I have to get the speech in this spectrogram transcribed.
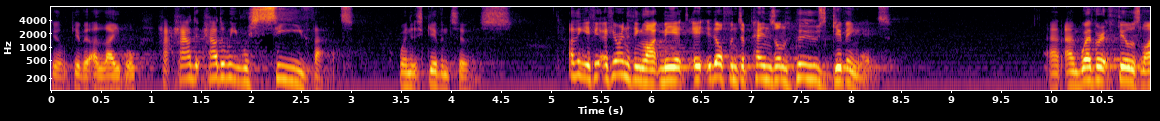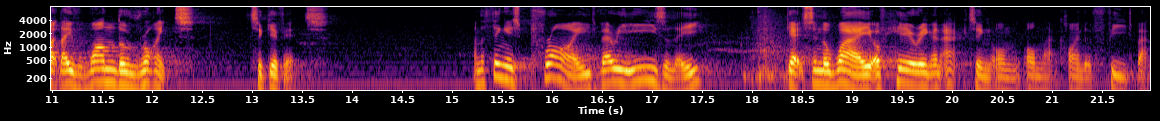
to give it a label. How, how, do, how do we receive that when it's given to us? I think if you're anything like me, it, it often depends on who's giving it and, and whether it feels like they've won the right to give it. And the thing is, pride very easily gets in the way of hearing and acting on, on that kind of feedback.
